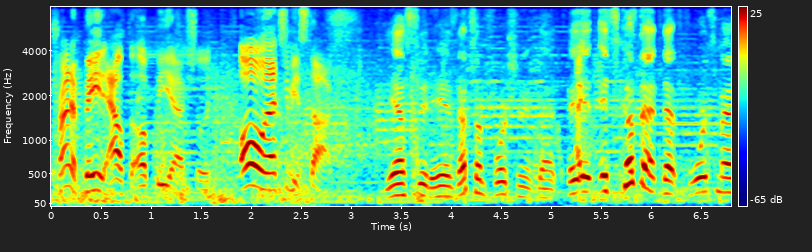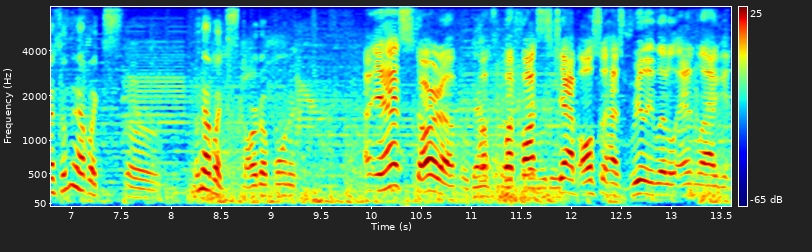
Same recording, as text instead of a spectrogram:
trying to bait out the up B actually. Oh, that should be a stock. Yes, it is. That's unfortunate. That it, it's because that that forward smash doesn't have like uh, doesn't have like startup on it. Uh, It has startup, but, but Fox's jab also has really little end lag in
